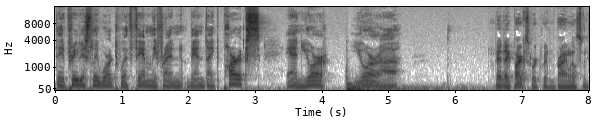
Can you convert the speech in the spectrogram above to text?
They previously worked with family friend Van Dyke Parks and your your uh, Van Dyke Parks worked with Brian Wilson.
